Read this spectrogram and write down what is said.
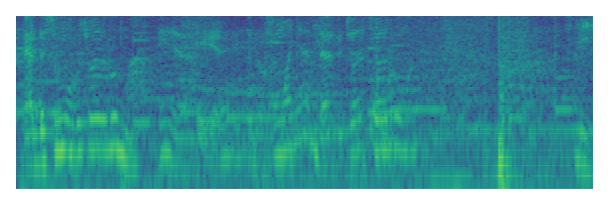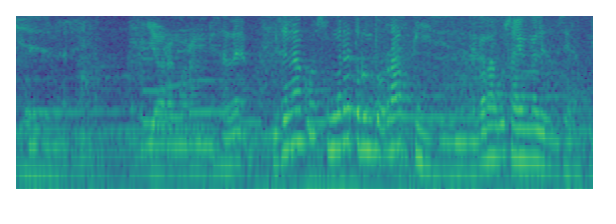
Kayak- ada semua kecuali rumah Iya. iya itu doang Semuanya ada kecuali kecuali rumah. rumah sedih sih sebenarnya bagi orang-orang misalnya misalnya aku sebenarnya teruntuk rapi sih sebenarnya karena aku sayang kali sama si rapi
